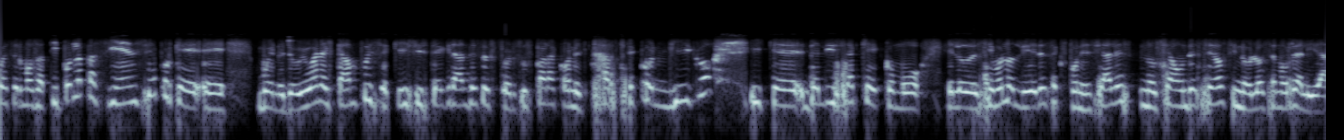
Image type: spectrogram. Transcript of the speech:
pues hermosa, a ti por la paciencia, porque, eh, bueno, yo vivo en el campo y sé que hiciste grandes esfuerzos para conectarte conmigo y que delicia que, como eh, lo decimos los líderes exponenciales, no sea un deseo, sino lo hacemos realidad.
